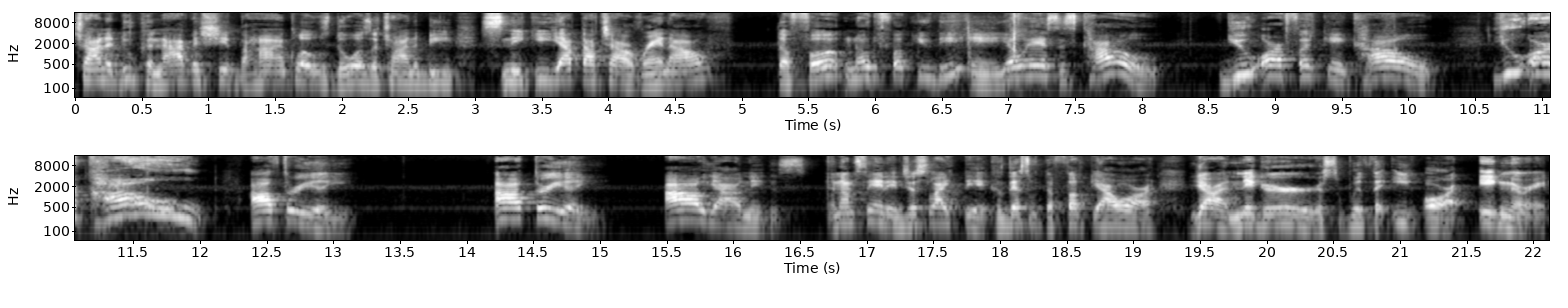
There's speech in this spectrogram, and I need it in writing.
Trying to do conniving shit behind closed doors or trying to be sneaky. Y'all thought y'all ran off. The fuck? No, the fuck you didn't. Your ass is cold. You are fucking cold. You are cold. All three of you. All three of you. All y'all niggas. And I'm saying it just like that because that's what the fuck y'all are. Y'all niggers with the ER, ignorant.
